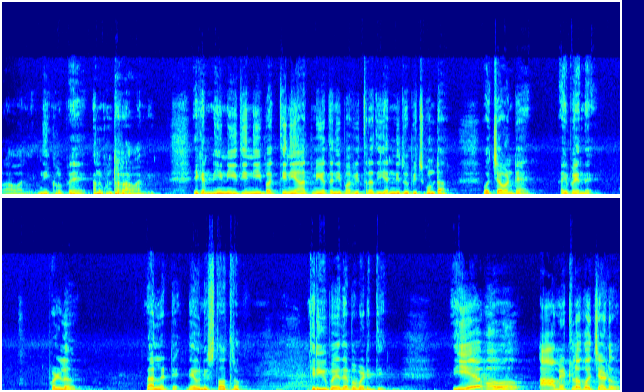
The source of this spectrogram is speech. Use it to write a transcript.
రావాలి. నీ కృపే అనుకుంటా రావాలి. ఇక నీ నీతి నీ భక్తి నీ ఆత్మీయత నీ పవిత్రత ఇవన్నీ చూపించుకుంటా వచ్చావంటే అయిపోయింది. పళ్ళు రాలినట్టే. దేవుని స్తోత్రం. తిరిగిపోయే దెబ్బ పడిద్ది. ఏబు ఆ మెట్లోకి వచ్చాడు.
